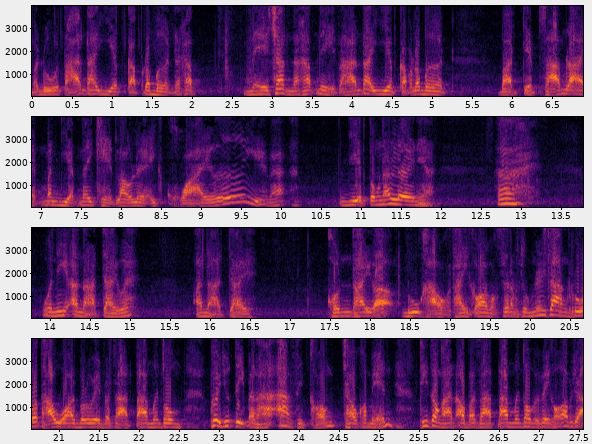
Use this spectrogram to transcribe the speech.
มาดูฐานไทยเหยียบกับระเบิดนะครับเนชั่นนะครับ นี่ทหารไทยเหยียบกับระเบิด บาดเจ็บสามราย มันเหยียบในเขตเราเลย ไอ้ควายเอ้ยเห็นไหมเหยียบตรงนั้นเลยเนี่ยเฮ้ยวันนี้อนาจใจเว้ยอนาจใจ คนไทยก็ดูข่าวไทยก่อนบอกสนับสนุนให้สร้างรั้วถาวรบริเวณปราสาทตามเมืองทม เพื่อยุติปัญหาอ้างสิทธิ์ของชาวเขมรที่ต้องการเอาปราสาทตามเมืองทมไปเป็นของข้าพเจ้า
